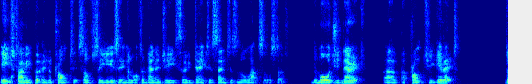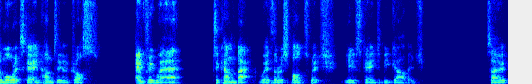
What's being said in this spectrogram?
each yeah. time you put in a prompt, it's obviously using a lot of energy through data centers and all that sort of stuff. The more generic uh, a prompt you give it, the more it's going hunting across everywhere to come back with a response which is going to be garbage. So,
